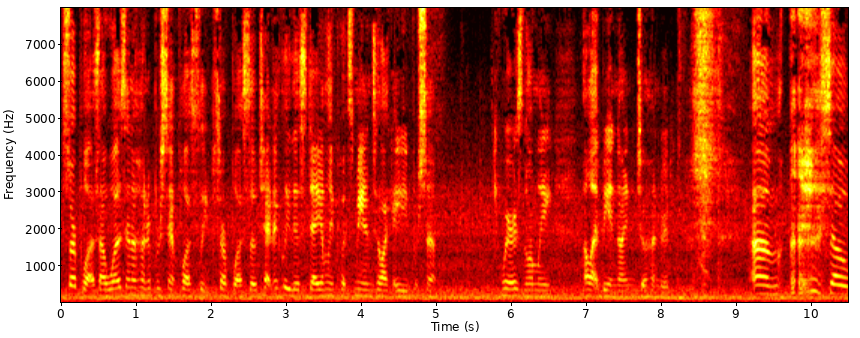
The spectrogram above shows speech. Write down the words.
surplus. I was in 100% plus sleep surplus. So technically, this day only puts me into like 80%, whereas normally I like being 90 to 100. Um, so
